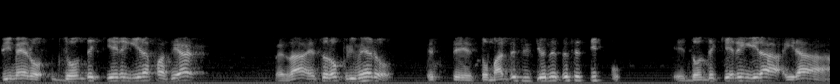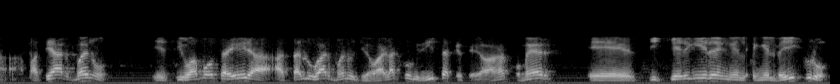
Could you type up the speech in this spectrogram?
Primero, ¿dónde quieren ir a pasear? ¿Verdad? Eso es lo primero. Este, tomar decisiones de ese tipo. Eh, ¿Dónde quieren ir a ir a, patear? Bueno, eh, si vamos a ir a, tal lugar, bueno, llevar la comidita que se van a comer. Eh, si quieren ir en el, en el vehículo,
